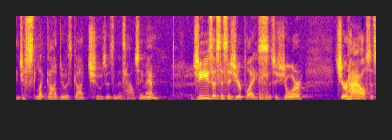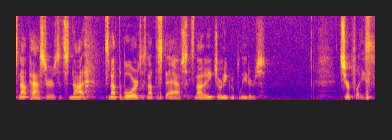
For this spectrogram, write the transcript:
and just let God do as God chooses in this house. Amen? Jesus, this is your place. This is your, it's your house. It's not pastors. It's not, it's not the boards. It's not the staffs. It's not any journey group leaders. It's your place.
